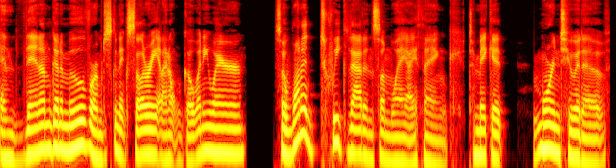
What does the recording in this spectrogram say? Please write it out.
and then I'm going to move, or I'm just going to accelerate and I don't go anywhere. So I want to tweak that in some way, I think, to make it more intuitive.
